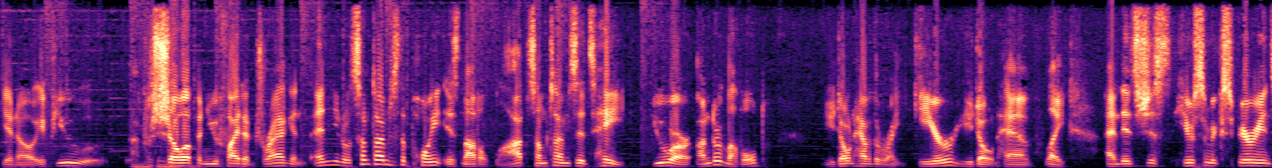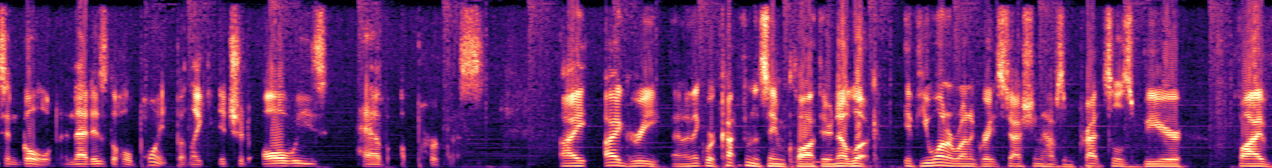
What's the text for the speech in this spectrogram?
You know, if you show up and you fight a dragon, and you know, sometimes the point is not a lot. Sometimes it's, hey, you are under leveled, you don't have the right gear, you don't have like, and it's just here's some experience and gold, and that is the whole point. But like, it should always have a purpose. I I agree, and I think we're cut from the same cloth here. Now, look, if you want to run a great session, have some pretzels, beer, five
